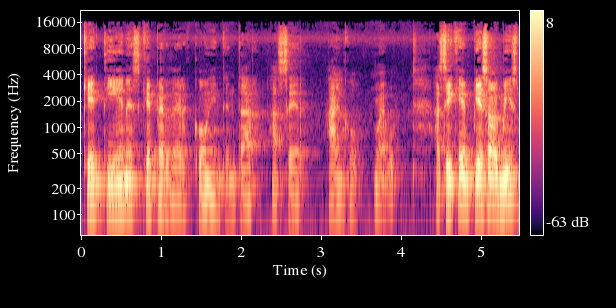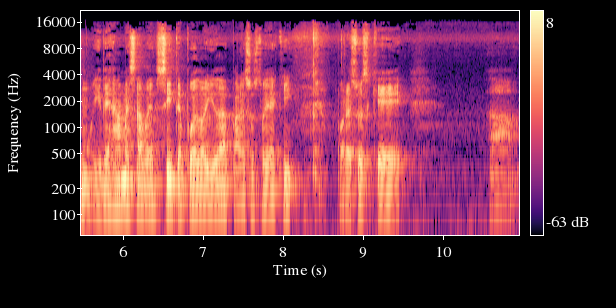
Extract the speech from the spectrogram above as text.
¿qué tienes que perder con intentar hacer algo nuevo? Así que empieza hoy mismo y déjame saber si te puedo ayudar. Para eso estoy aquí. Por eso es que ah,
